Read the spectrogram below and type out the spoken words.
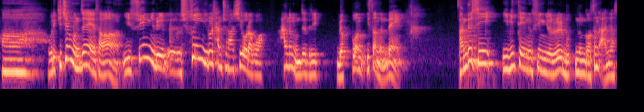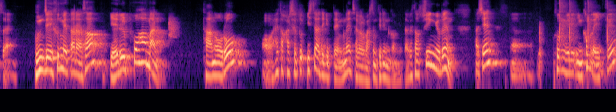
아, 우리 기출 문제에서 이 수익률을 수익률을 산출하시오라고 하는 문제들이 몇 번 있었는데 반드시 이 밑에 있는 수익률을 묻는 것은 아니었어요. 문제의 흐름에 따라서 얘를 포함한 단어로 어, 해석할 수도 있어야 되기 때문에 제가 말씀드리는 겁니다. 그래서 수익률은 사실 어, 소득률이 인컴 레이트,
